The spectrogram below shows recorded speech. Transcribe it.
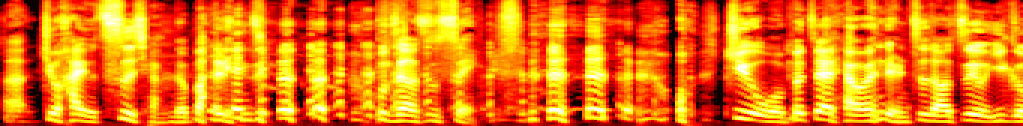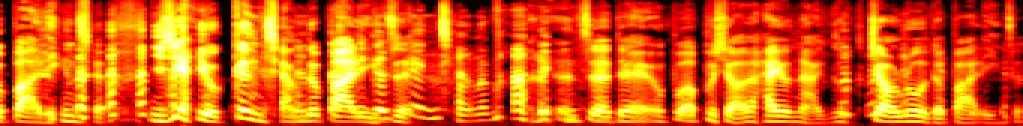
啊，就还有次强的霸凌者，不知道是谁。据我们在台湾的人知道，只有一个霸凌者。你现在有更强的霸凌者，更强的霸凌者，对，不不晓得还有哪个较弱的霸凌者。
